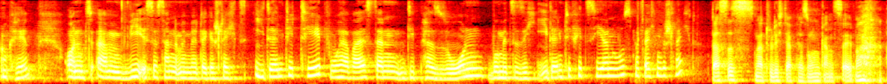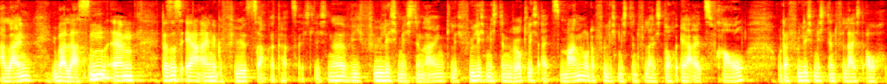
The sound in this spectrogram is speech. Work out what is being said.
Okay. Und ähm, wie ist es dann mit der Geschlechtsidentität? Woher weiß dann die Person, womit sie sich identifizieren muss, mit welchem Geschlecht? Das ist natürlich der Person ganz selber allein überlassen. Mhm. Ähm, das ist eher eine Gefühlssache tatsächlich. Ne? Wie fühle ich mich denn eigentlich? Fühle ich mich denn wirklich als Mann oder fühle ich mich denn vielleicht doch eher als Frau? Oder fühle ich mich denn vielleicht auch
